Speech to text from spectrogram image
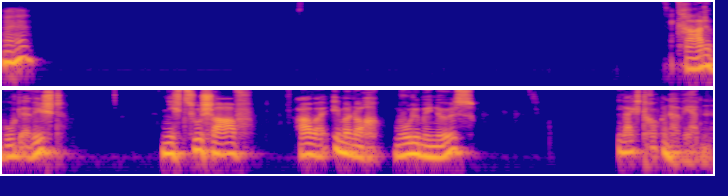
Mhm. Gerade gut erwischt. Nicht zu scharf, aber immer noch voluminös. Leicht trockener werden.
